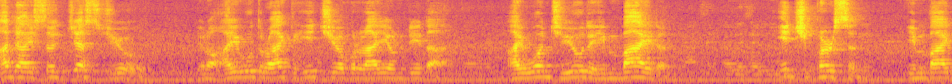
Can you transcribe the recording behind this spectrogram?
as I suggest you, you know, I would like each of Lion leader, I want you to invite each person, invite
